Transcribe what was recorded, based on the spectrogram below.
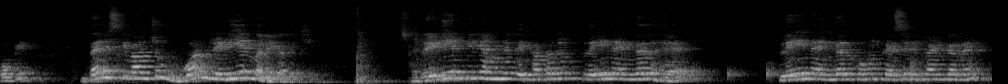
ओके देन इसके बाद जो वन रेडियन बनेगा, देखिए। रेडियन के लिए हमने देखा था जो प्लेन एंगल है प्लेन एंगल को हम कैसे डिफाइन कर रहे हैं?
